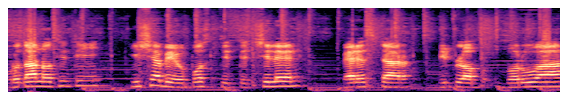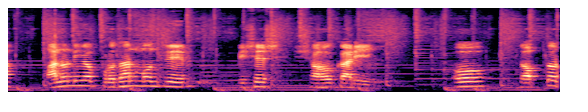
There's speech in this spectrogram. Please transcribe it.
প্রধান অতিথি হিসেবে উপস্থিত ছিলেন ব্যারিস্টার বিপ্লব বড়ুয়া, মাননীয় প্রধানমন্ত্রীর বিশেষ সহকারী ও দপ্তর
